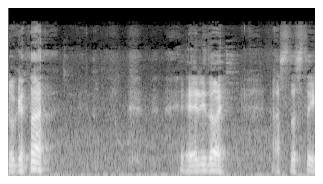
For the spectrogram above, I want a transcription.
ঢোকে না। হেরি হৃদয় আস্তে আস্তেই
